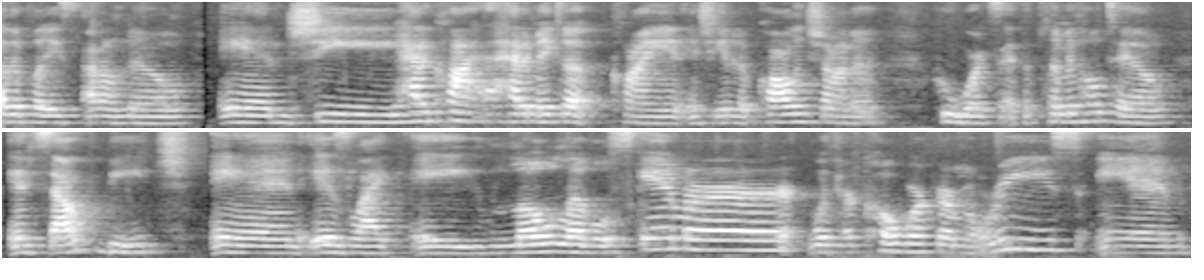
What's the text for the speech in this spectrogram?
other place, I don't know. And she had a had a makeup client, and she ended up calling Shawna, who works at the Plymouth Hotel in South Beach, and is like a low level scammer with her coworker Maurice, and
